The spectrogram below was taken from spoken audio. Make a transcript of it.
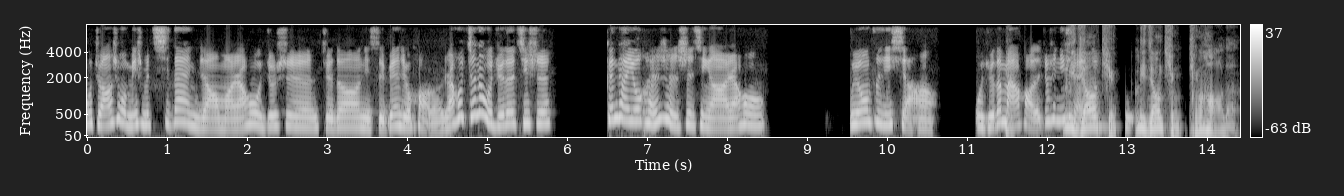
我主要是我没什么期待，你知道吗？然后我就是觉得你随便就好了。然后真的我觉得其实跟团游很省事情啊，然后不用自己想，我觉得蛮好的。就是你丽江挺丽江挺挺好的，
